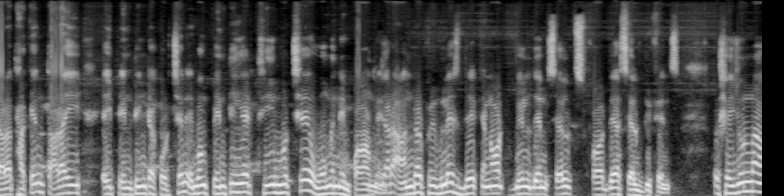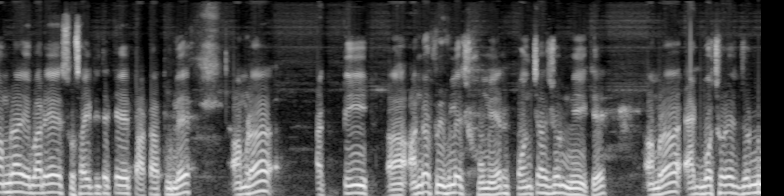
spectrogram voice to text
যারা থাকেন তারাই এই পেন্টিংটা করছেন এবং পেন্টিং এর থিম হচ্ছে ওমেন এম্পাওয়ারমেন্ট যারা under privilege they can't build them self for their self defence তো সেই জন্য আমরা এবারে সোসাইটি থেকে টাকা তুলে আমরা একটি আন্ডার প্রিভিলেজ হোমের পঞ্চাশ জন মেয়েকে আমরা এক বছরের জন্য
